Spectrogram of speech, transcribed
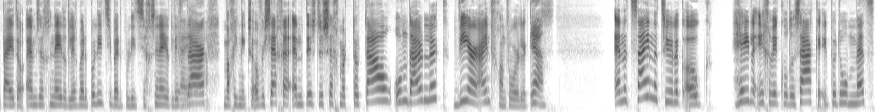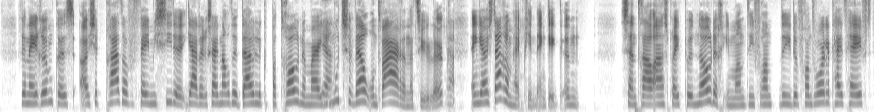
bij het OM zeggen ze nee, dat ligt bij de politie. Bij de politie zeggen ze nee, dat ligt Ja, daar. ja. Mag ik niks over zeggen. En het is dus zeg maar totaal onduidelijk wie er eindverantwoordelijk is. Ja. En het zijn natuurlijk ook hele ingewikkelde zaken. Ik bedoel, met René Rumkes, als je het praat over femicide, ja, er zijn altijd duidelijke patronen, maar Ja. je moet ze wel ontwaren natuurlijk. Ja. En juist daarom heb je, denk ik, een centraal aanspreekpunt nodig. Iemand die, die de verantwoordelijkheid heeft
